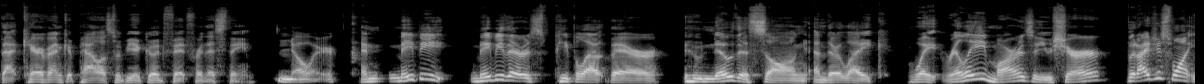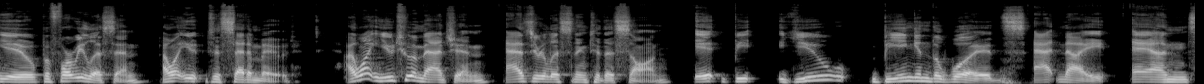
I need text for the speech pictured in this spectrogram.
that Caravan Palace would be a good fit for this theme. No. And maybe maybe there's people out there who know this song and they're like, "Wait, really? Mars, are you sure?" But I just want you before we listen, I want you to set a mood. I want you to imagine as you're listening to this song, it be you being in the woods at night and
